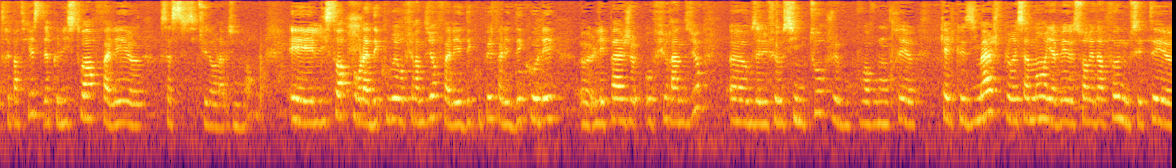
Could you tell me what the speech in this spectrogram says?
très particulier, c'est-à-dire que l'histoire fallait, ça se situait dans la une morgue, et l'histoire pour la découvrir au fur et à mesure, fallait découper, fallait décoller les pages au fur et à mesure. Vous avez fait aussi une tour, je vais pouvoir vous montrer quelques images. Plus récemment, il y avait Soirée d'Inphone où c'était euh,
